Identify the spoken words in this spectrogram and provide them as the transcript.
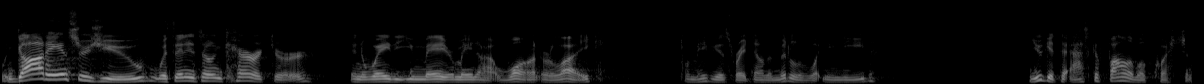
When God answers you within his own character in a way that you may or may not want or like, or maybe it's right down the middle of what you need, you get to ask a follow up question.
